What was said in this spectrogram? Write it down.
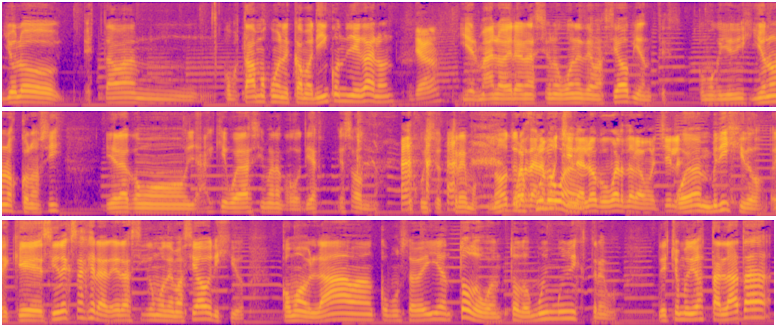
Yo lo estaban como estábamos como en el camarín cuando llegaron ¿Ya? y hermano eran así unos buenos demasiado piantes. Como que yo dije, yo no los conocí y era como, ya qué weá así me van a cogotear. Esa onda, prejuicio extremo. No, te Guarda lo la juro, mochila, weón. loco, guarda la mochila. Weón, brígido. Es que sin exagerar, era así como demasiado brígido. Cómo hablaban, cómo se veían, todo, weón, todo, muy, muy extremo. De hecho, me dio hasta lata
